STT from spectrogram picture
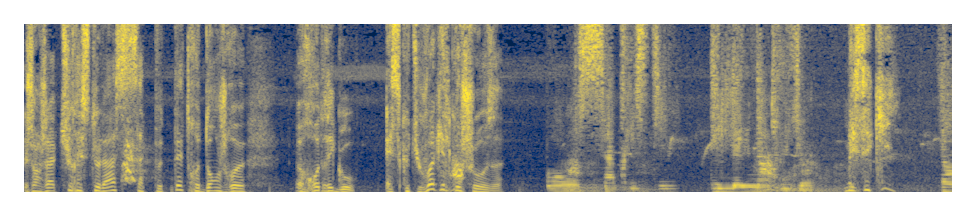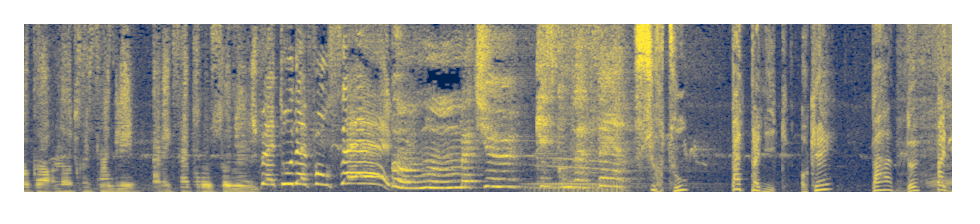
Jean-Jacques, tu restes là, ça peut être dangereux. Rodrigo, est-ce que tu vois quelque chose? Oh, sapristi. Il y a une intrusion. Mais c'est qui? A encore l'autre cinglé avec sa tronçonneuse. Je vais tout défoncer Oh Mathieu Qu'est-ce qu'on va faire? Surtout, pas de panique, ok? Pas de panique.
